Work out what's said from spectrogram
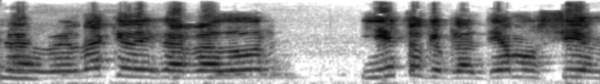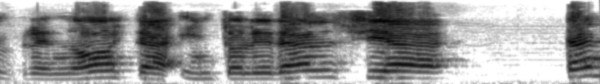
la verdad que desgarrador. Y esto que planteamos siempre, ¿no? Esta intolerancia tan,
